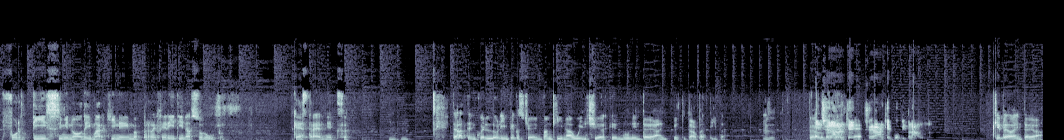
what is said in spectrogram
fortissimi, no, dei marchi name preferiti in assoluto. Che è Strelnix. Mhm. Tra l'altro in quell'Olympiacos c'è in panchina Wilshire che non entrerà in- per tutta la partita. Esatto. Però E lo c'era anche, perché- c'era anche Bobby Brown, Che però entrerà.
